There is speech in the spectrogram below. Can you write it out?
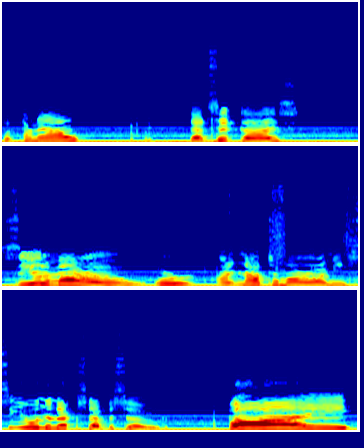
But for now, that's it, guys. See you tomorrow. Or, uh, not tomorrow, I mean, see you in the next episode. Bye!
